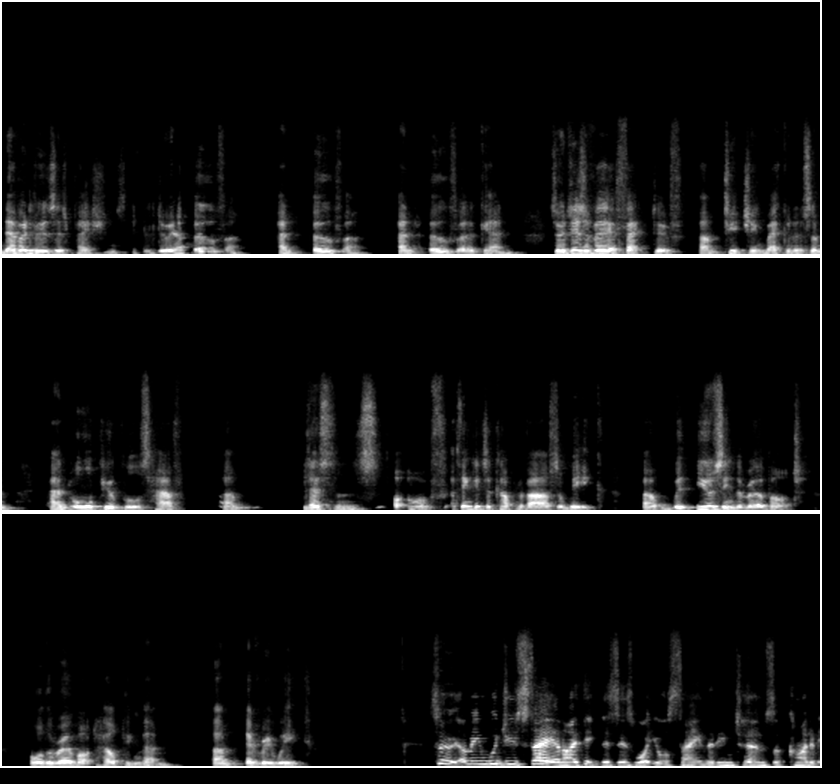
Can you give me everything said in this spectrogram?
Never loses patience. It'll do it yeah. over and over and over again. So it is a very effective um, teaching mechanism, and all pupils have um, lessons of, I think it's a couple of hours a week, uh, with using the robot or the robot helping them um, every week. So, I mean, would you say, and I think this is what you're saying, that in terms of kind of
